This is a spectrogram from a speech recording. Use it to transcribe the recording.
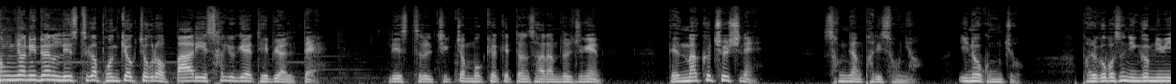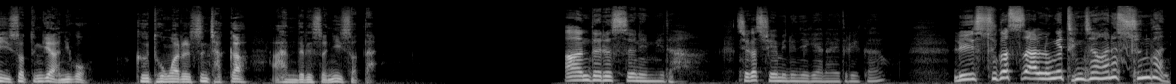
청년이 된 리스트가 본격적으로 파리 사교계에 데뷔할 때 리스트를 직접 목격했던 사람들 중엔 덴마크 출신의 성냥팔이 소녀, 인어공주, 벌거벗은 임금님이 있었던 게 아니고 그 동화를 쓴 작가 안데르센이 있었다. 안데르센입니다. 제가 재미있는 얘기 하나 해드릴까요? 리스트가 살롱에 등장하는 순간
